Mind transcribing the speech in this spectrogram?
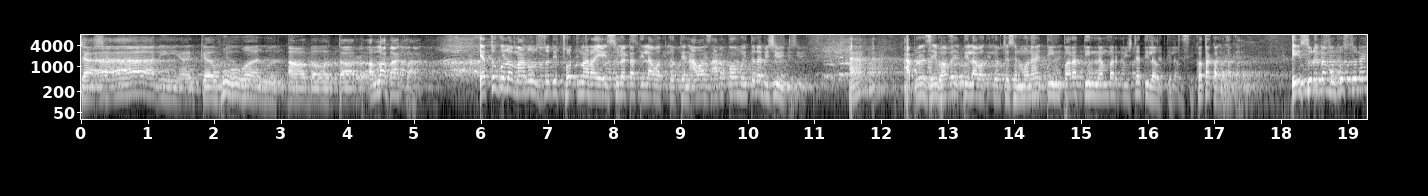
শানিয়াকা হুয়াল আবতার আল্লাহু আকবার। এতগুলো মানুষ যদি ঠোঁট নাড়ায় এই সুরাটা তিলাওয়াত করতেন, আওয়াজ আরও কম হইতো না, বেশি হইতো? হ্যাঁ? আপনারা যেভাবে তিলাওয়াত করতেছেন, মনে হয় তিন পারা তিন নাম্বার পৃষ্ঠা তিলাওয়াত করতেছি। কথা কয় না কেন? এই সুরাটা মুখস্থ নাই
